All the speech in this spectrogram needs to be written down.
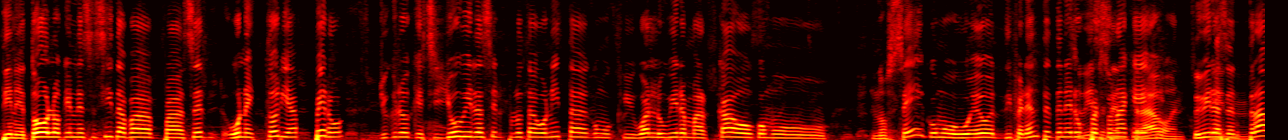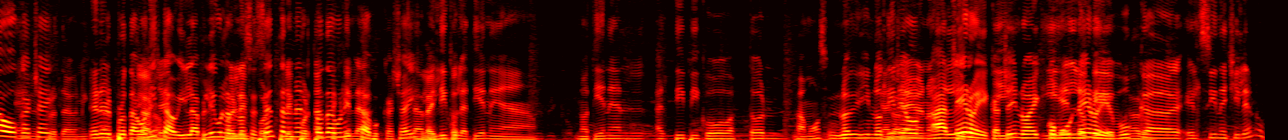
tiene todo lo que necesita para hacer una historia, pero yo creo que si yo hubiera sido el protagonista, como que igual lo hubiera marcado como... No sé, como es diferente tener un personaje que se hubiera en- centrado, ¿cachai? En el protagonista, Claro. y la película Pues no se centra en el protagonista, la- ¿cachai? La La película tiene a. No tiene al, al típico actor famoso. No- y no tiene no. al héroe, y- ¿cachai? No hay y como es un lo héroe. que busca el cine chileno.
